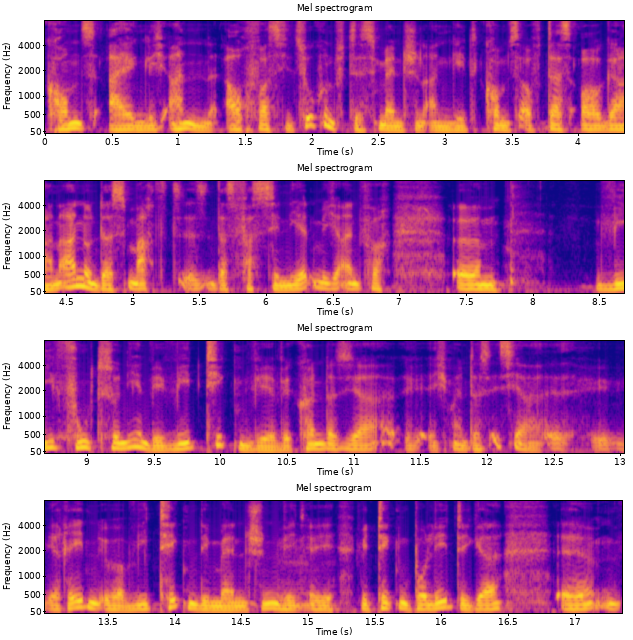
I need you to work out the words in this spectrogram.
kommt es eigentlich an. Auch was die Zukunft des Menschen angeht, kommt es auf das Organ an. Und das macht, das fasziniert mich einfach. Ähm, wie funktionieren wir, wie ticken wir? Wir können das ja, ich meine, das ist ja, wir reden über, wie ticken die Menschen, wie, mhm. wie ticken Politiker. Ähm,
